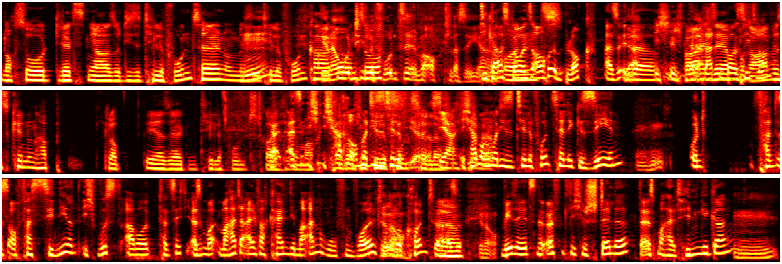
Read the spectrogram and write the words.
noch so die letzten Jahre so diese Telefonzellen und mit diesen Telefonkarten genau, und so. Telefonzellen war auch klasse, ja. Die gab es bei uns auch im Blog, also in Ja, der Ich, in ich war der ein sehr braves Kind und habe, ich glaube, eher selten Telefonstreiche Ja, also gemacht. ich, ich habe Also auch mal diese Telefonzelle. Ja, ich habe auch mal diese Telefonzelle gesehen und fand es auch faszinierend. Ich wusste aber tatsächlich, also man, man hatte einfach keinen, den man anrufen wollte Genau. oder konnte. Ja, also genau. weder jetzt eine öffentliche Stelle, da ist man halt hingegangen,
